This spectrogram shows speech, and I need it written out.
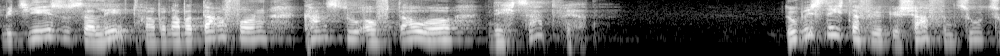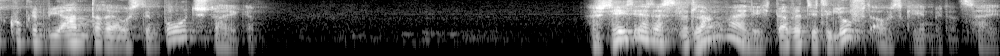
mit Jesus erlebt haben. Aber davon kannst du auf Dauer nicht satt werden. Du bist nicht dafür geschaffen, zuzugucken, wie andere aus dem Boot steigen. Versteht ihr? Das wird langweilig. Da wird dir die Luft ausgehen mit der Zeit.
